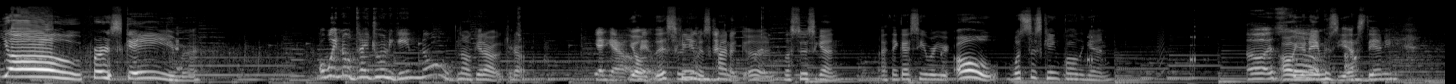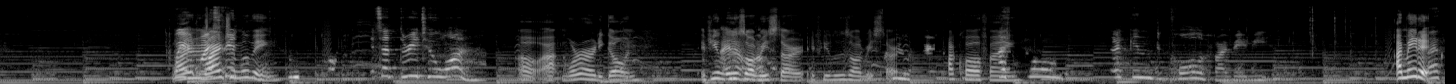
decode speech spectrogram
Yo, first game. Oh wait, no. Did I join a game? No. No, get out, get out. Yeah, get out. Yo, Okay, this game is kind of good. Let's do this again. I think I see where you're. Oh, what's this game called again? Uh, it's Oh, your name is Yes, um, Danny. Wait, Why, aren't you moving? It said three, two, one. Oh, uh, we're already going. If you lose, I'll restart. If you lose, I'll restart. Not qualifying. Go. Second to qualify, baby. I made it. Let's-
